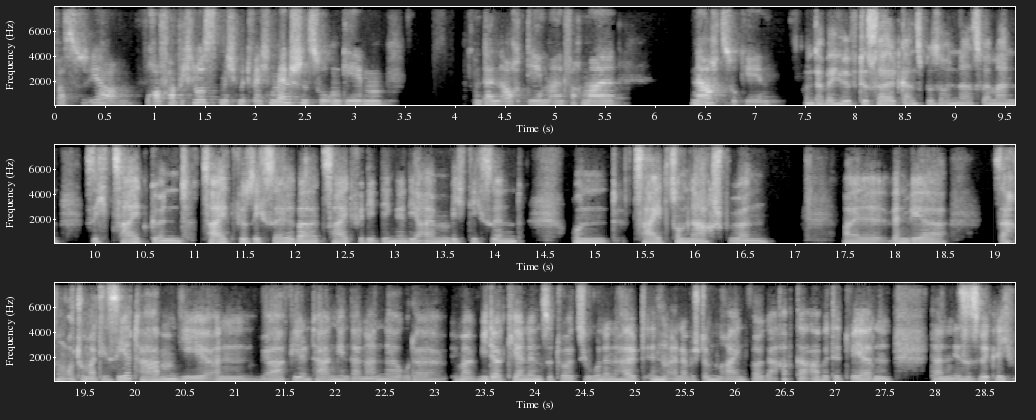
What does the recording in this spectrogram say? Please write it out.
Was, ja, worauf habe ich Lust, mich mit welchen Menschen zu umgeben? Und dann auch dem einfach mal nachzugehen. Und dabei hilft es halt ganz besonders, wenn man sich Zeit gönnt. Zeit für sich selber, Zeit für die Dinge, die einem wichtig sind und Zeit zum Nachspüren. Weil wenn wir Sachen automatisiert haben, die an ja, vielen Tagen hintereinander oder immer wiederkehrenden Situationen halt in einer bestimmten Reihenfolge abgearbeitet werden, dann ist es wirklich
